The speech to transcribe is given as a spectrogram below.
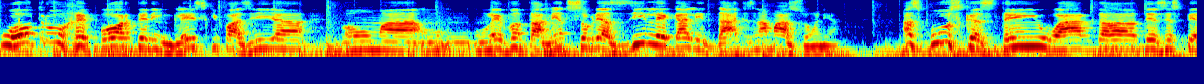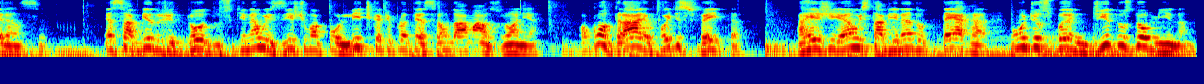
O outro repórter inglês que fazia uma, um, um levantamento sobre as ilegalidades na Amazônia. As buscas têm o ar da desesperança. É sabido de todos que não existe uma política de proteção da Amazônia. Ao contrário, foi desfeita. A região está virando terra onde os bandidos dominam,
